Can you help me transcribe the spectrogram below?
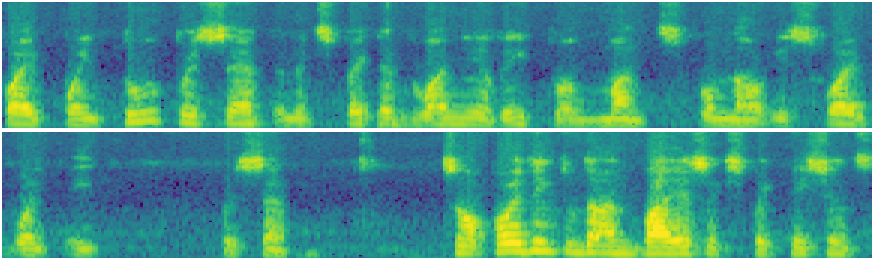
5.2% and expected one-year rate 12 months from now is 5.8%. So, according to the unbiased expectations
